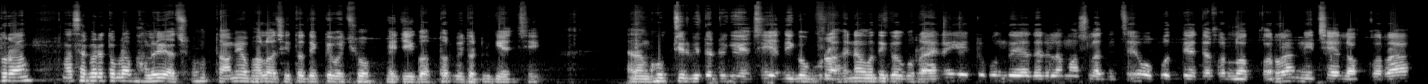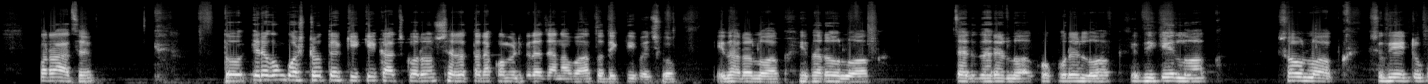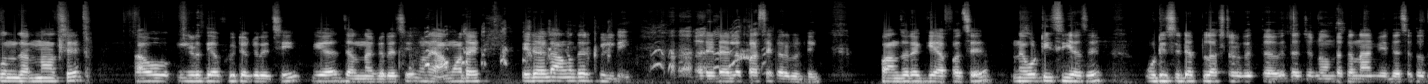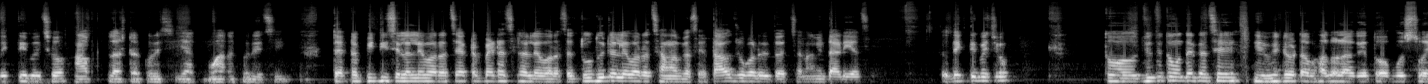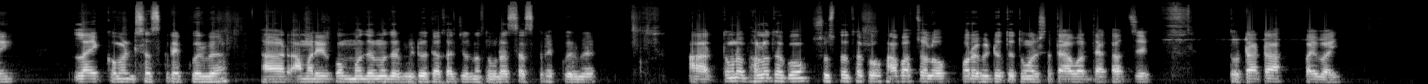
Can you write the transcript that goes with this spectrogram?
বন্ধুরা, আশা করি তোমরা ভালোই আছো। তো আমিও ভালো আছি। তো দেখতে পাচ্ছ, এই যে গর্তর ভিতর ঢুকে যাচ্ছি এবং ঘুপচির ভিতর ঢুকে যাচ্ছি এদিকেও ঘোরা হয় না, ওদিকেও ঘোরা হয় না। ধরলাম মশলা দিচ্ছে। ওপর দিয়ে দেখো লক করা, নিচে লক করা করা আছে। তো এরকম কষ্টতে কে কে কাজ করো, সেটা তারা কমেন্ট করে জানাবা। তো দেখতেই পাইছো এধারও লক এধারও লক চারিধারে লক উপরে লক এদিকে লক সব লক শুধু এইটুকুন জানা আছে। তাও ইট দিয়া ফুইটা করেছি, দিয়া জান্না করেছি। মানে আমাদের, এটা হলো আমাদের বিল্ডিং আর এটা হলো পাশেকার বিল্ডিং পাঁচজনের গ্যাপ আছে মানে ওটিসি আছে। ওটিসিটা প্লাস্টার করতে হবে, তার জন্য আমরা নামিয়ে দিয়েছে। তো দেখতেই পেয়েছ হাফ প্লাস্টার করেছি, এক মারা করেছি। তো একটা পিটি ছেলা লেবার আছে, একটা ব্যাটা ছেলা লেবার আছে। দু দুইটা লেবার আছে আমার কাছে, তাও জোগাড় দিতে হচ্ছে না, আমি দাঁড়িয়ে আছি। তো দেখতে পেয়েছ তো যদি তোমাদের কাছে এই ভিডিওটা ভালো লাগে, তো অবশ্যই লাইক কমেন্ট সাবস্ক্রাইব করবে। আর আমার এরকম মজার মজার ভিডিও দেখার জন্য তোমরা সাবস্ক্রাইব করবে। আর তোমরা ভালো থাকো, সুস্থ থাকো, আবার চলো পরের ভিডিওতে তোমার সাথে আবার দেখা হচ্ছে। তো টাটা বাই বাই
